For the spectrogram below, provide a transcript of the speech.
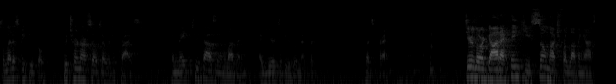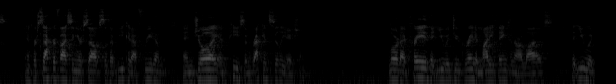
So let us be people who turn ourselves over to Christ and make 2011 a year to be remembered. Let's pray. Dear Lord God, I thank you so much for loving us and for sacrificing yourself so that we could have freedom and joy and peace and reconciliation. Lord, I pray that you would do great and mighty things in our lives, that you would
